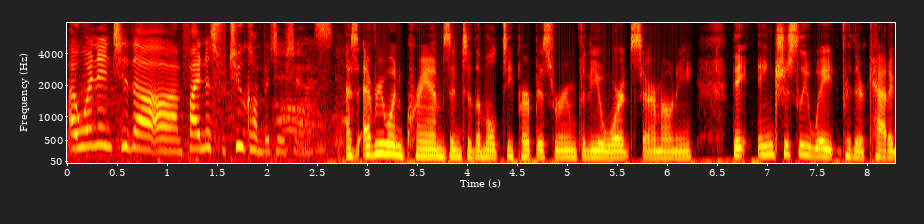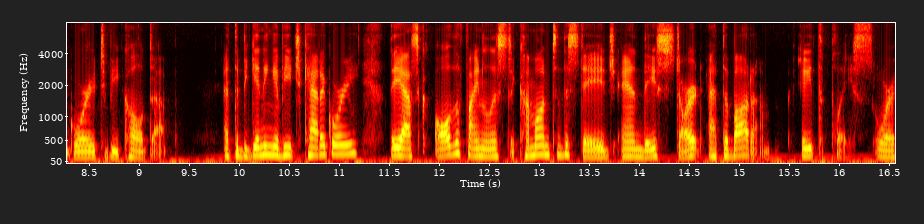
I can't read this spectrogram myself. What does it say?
I went into the uh, finals for two competitions. As everyone crams into the multi-purpose room for the awards ceremony, they anxiously wait for their category to be called up. At the beginning of each category, they ask all the finalists to come onto the stage and they start at the bottom, 8th place or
